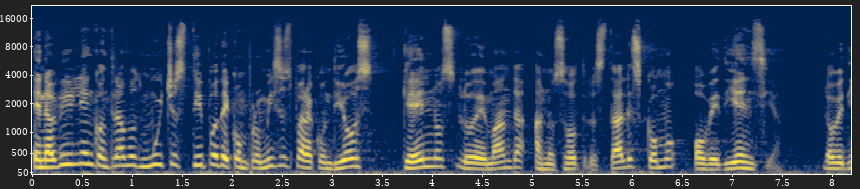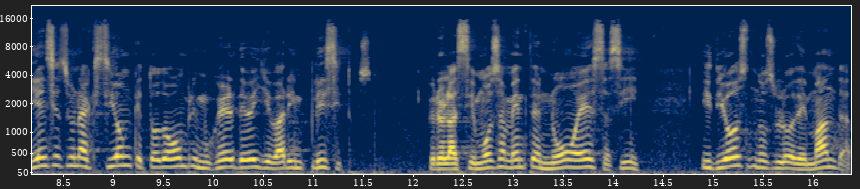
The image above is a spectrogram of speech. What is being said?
En la Biblia encontramos muchos tipos de compromisos para con Dios que Él nos lo demanda a nosotros, tales como obediencia. La obediencia es una acción que todo hombre y mujer debe llevar implícitos, pero lastimosamente no es así. Y Dios nos lo demanda,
